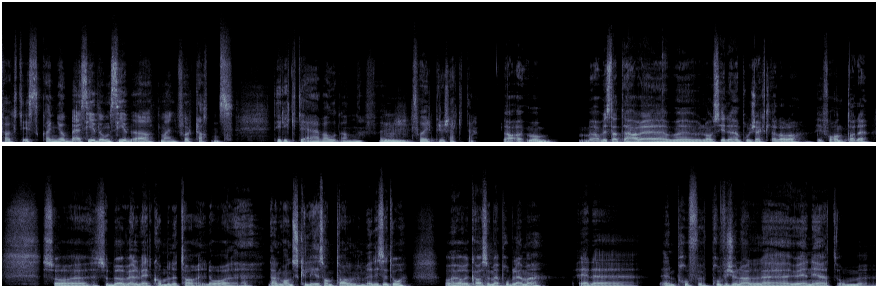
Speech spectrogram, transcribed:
faktisk kan jobbe side om side, og at man får tatt de riktige valgene for, Mm. for prosjektet. Ja, man, ja, hvis dette her er, eh, la oss si det er en prosjektleder, da, vi får anta det, så, så bør vel vedkommende ta da, den vanskelige samtalen med disse to, og høre hva som er problemet. Er det en prof profesjonell eh, uenighet om eh,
